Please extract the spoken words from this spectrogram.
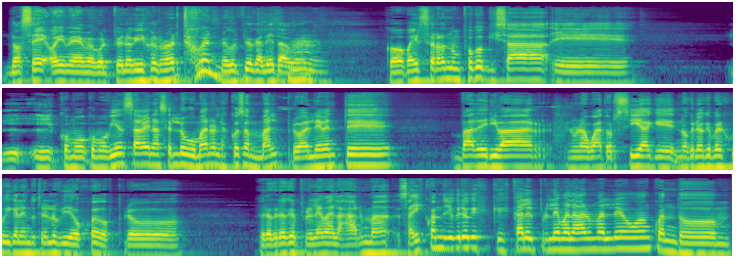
no sé, hoy me, me golpeó lo que dijo el Roberto, weón, me golpeó caleta, weón. Como para ir cerrando un poco, quizá, eh, como, como bien saben hacer los humanos las cosas mal, probablemente va a derivar en una hueá torcida que no creo que perjudique a la industria de los videojuegos, pero... Pero creo que el problema de las armas. ¿Sabéis cuándo yo creo que, que escala el problema de las armas, Leo? weón? Cuando,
